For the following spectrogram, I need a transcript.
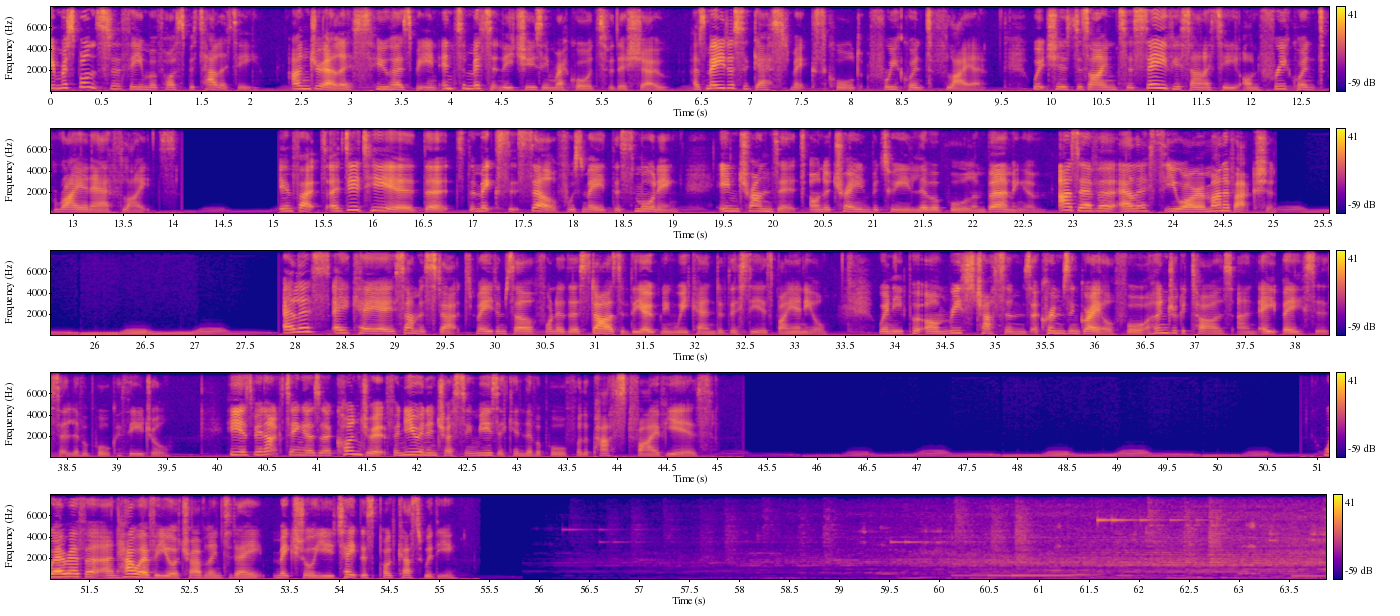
In response to the theme of hospitality, Andrew Ellis, who has been intermittently choosing records for this show, has made us a guest mix called Frequent Flyer, which is designed to save your sanity on frequent Ryanair flights. In fact, I did hear that the mix itself was made this morning in transit on a train between Liverpool and Birmingham. As ever, Ellis, you are a man of action. Ellis, aka Samizdat, made himself one of the stars of the opening weekend of this year's biennial, when he put on Rhys Chatham's A Crimson Grail for 100 guitars and 8 basses at Liverpool Cathedral. He has been acting as a conduit for new and interesting music in Liverpool for the past five years. Wherever and however you're travelling today, make sure you take this podcast with you. Bye.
